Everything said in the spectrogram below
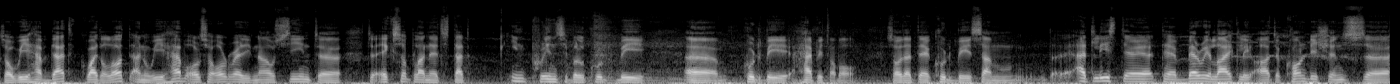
So we have that quite a lot, and we have also already now seen the, the exoplanets that, in principle, could be um, could be habitable. So that there could be some, at least there, there very likely are the conditions uh,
